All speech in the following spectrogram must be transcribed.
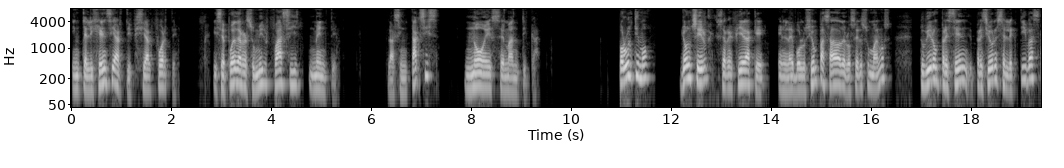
inteligencia artificial fuerte y se puede resumir fácilmente. La sintaxis no es semántica. Por último, John Searle se refiere a que en la evolución pasada de los seres humanos tuvieron presiones selectivas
